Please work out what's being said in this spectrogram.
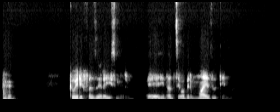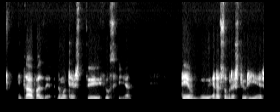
o que eu irei fazer é isso mesmo. É tentar desenvolver mais o tema. Então estava a fazer do meu teste de filosofia. Teve, era sobre as teorias,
